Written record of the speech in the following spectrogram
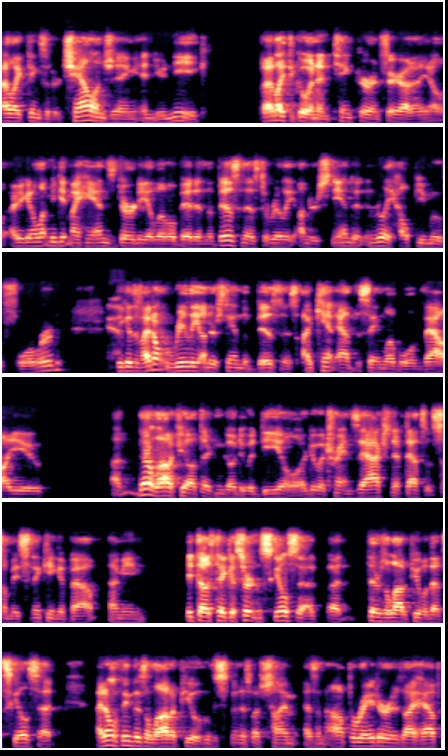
i like things that are challenging and unique but I'd like to go in and tinker and figure out, you know, are you going to let me get my hands dirty a little bit in the business to really understand it and really help you move forward? Yeah. Because if I don't really understand the business, I can't add the same level of value. Uh, there are a lot of people out there can go do a deal or do a transaction if that's what somebody's thinking about. I mean, it does take a certain skill set, but there's a lot of people with that skill set. I don't think there's a lot of people who've spent as much time as an operator as I have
